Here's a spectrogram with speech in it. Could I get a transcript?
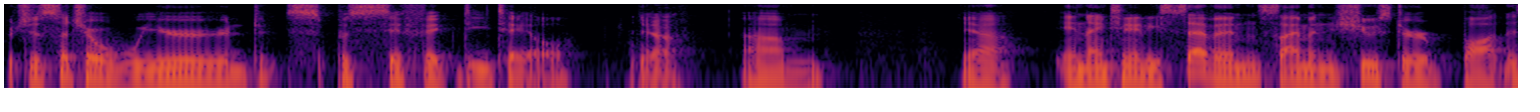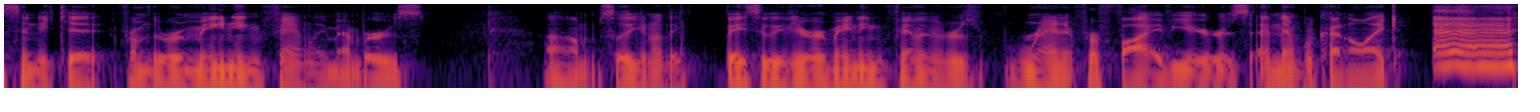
which is such a weird, specific detail. Yeah, Yeah. In 1987, Simon Schuster bought the syndicate from the remaining family members. Um, so you know, they basically the remaining family members ran it for five years, and then we're kind of like, eh,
